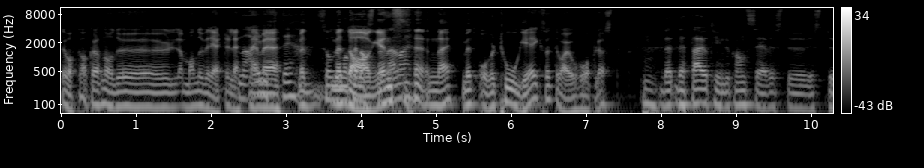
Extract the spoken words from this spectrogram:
Det var ikke akkurat noe du manøvrerte lett Nei, med med, med, med, dagens med nei. Nei, med over 2G. ikke sant? Det var jo håpløst. Det, dette er jo ting du kan se hvis du, hvis du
